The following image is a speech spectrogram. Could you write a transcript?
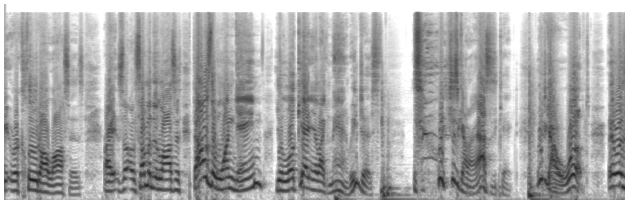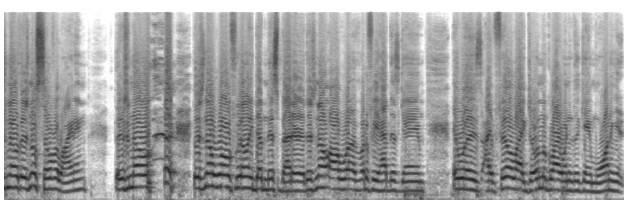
I reclude all losses, right? So some of the losses, that was the one game you look at and you're like, man, we just we just got our asses kicked. We just got whooped. There was no, there's no silver lining. There's no, there's no. Well, if we only done this better. There's no. Oh, what, what if we had this game? It was. I feel like Joey McGuire went into the game wanting it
